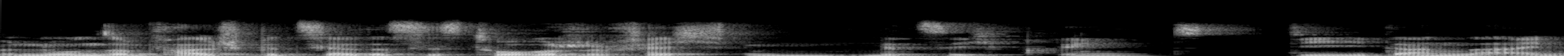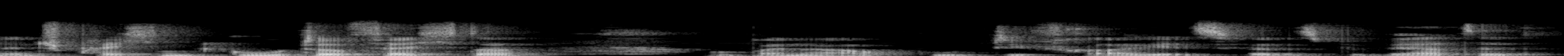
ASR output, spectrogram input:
in unserem Fall speziell das historische Fechten mit sich bringt, die dann ein entsprechend guter Fechter wobei dann auch gut die Frage ist, wer das bewertet,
